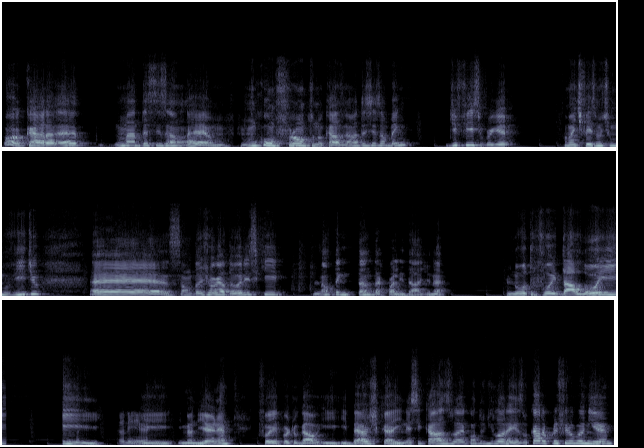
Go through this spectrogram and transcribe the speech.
Pô, cara, é uma decisão, é um, um confronto no caso, é né? uma decisão bem difícil, porque como a gente fez no último vídeo, é, são dois jogadores que não tem tanta qualidade, né? No outro foi Dalot e, e, e, e Meunier, né? Foi Portugal e, e, Bélgica, e nesse caso é contra o Di Lorenzo. Cara, eu prefiro o Meunier,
